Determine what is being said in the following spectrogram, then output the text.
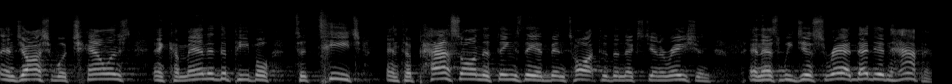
and Joshua challenged and commanded the people to teach and to pass on the things they had been taught to the next generation. And as we just read, that didn't happen.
